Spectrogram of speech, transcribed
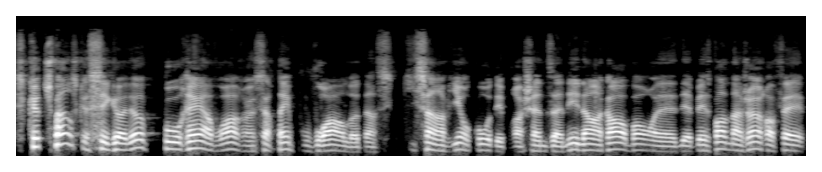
Est-ce que tu penses que ces gars-là pourraient avoir un certain pouvoir dans ce qui s'en vient au cours des prochaines années? Là encore, bon, euh, le baseball majeur a fait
